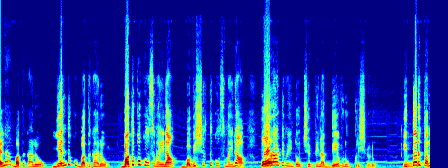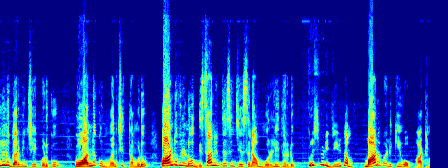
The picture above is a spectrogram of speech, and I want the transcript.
ఎలా బతకాలో ఎందుకు బతకాలో బతుకు కోసమైనా భవిష్యత్తు కోసమైనా పోరాటమేంటో చెప్పిన దేవుడు కృష్ణుడు. ఇద్దరు తల్లులు గర్వించే కొడుకు ఓ అన్నకు మంచి తమ్ముడు పాండవులను దిశానిర్దేశం చేసిన మురళీధరుడు. కృష్ణుడి జీవితం మానవాళికి ఓ పాఠం.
